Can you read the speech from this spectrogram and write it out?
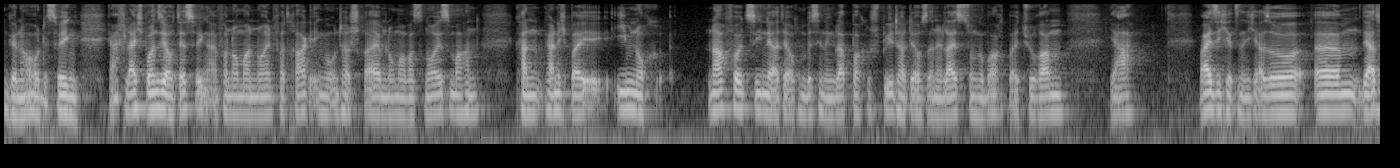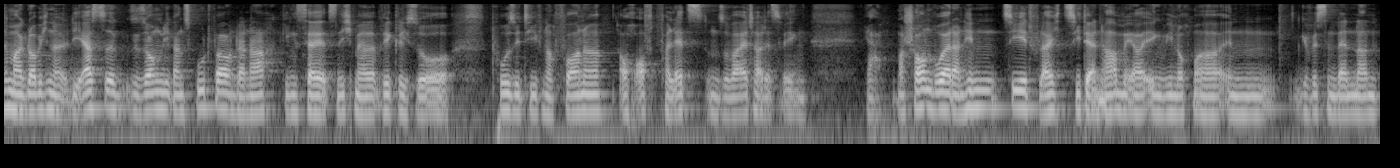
Genau, deswegen, ja, vielleicht wollen sie auch deswegen einfach nochmal einen neuen Vertrag irgendwo unterschreiben, nochmal was Neues machen. Kann, kann ich bei ihm noch nachvollziehen. Der hat ja auch ein bisschen in Gladbach gespielt, hat ja auch seine Leistung gebracht bei Tyram. Ja, weiß ich jetzt nicht. Also ähm, der hatte mal, glaube ich, eine, die erste Saison, die ganz gut war und danach ging es ja jetzt nicht mehr wirklich so positiv nach vorne, auch oft verletzt und so weiter. Deswegen, ja, mal schauen, wo er dann hinzieht. Vielleicht zieht der Name ja irgendwie nochmal in gewissen Ländern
